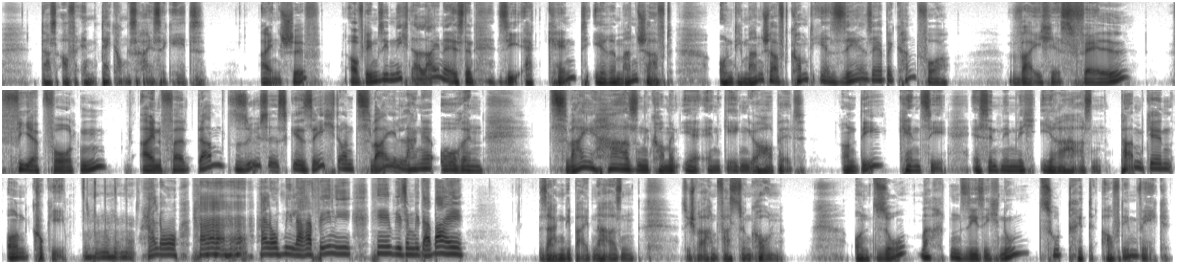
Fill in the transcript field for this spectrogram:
das auf Entdeckungsreise geht. Ein Schiff, auf dem sie nicht alleine ist, denn sie erkennt ihre Mannschaft. Und die Mannschaft kommt ihr sehr, sehr bekannt vor. Weiches Fell, vier Pfoten, ein verdammt süßes Gesicht und zwei lange Ohren. Zwei Hasen kommen ihr entgegengehoppelt. Und die kennt sie. Es sind nämlich ihre Hasen. Pumpkin und Cookie. Hallo, hallo Mila Afeni, wir sind mit dabei. sagen die beiden Hasen. Sie sprachen fast synchron. Und so machten sie sich nun zu dritt auf dem Weg.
